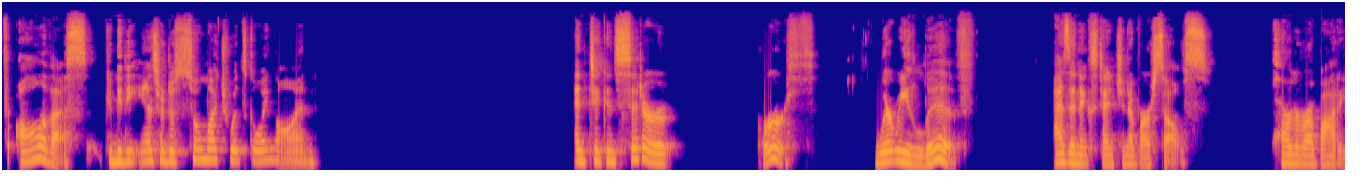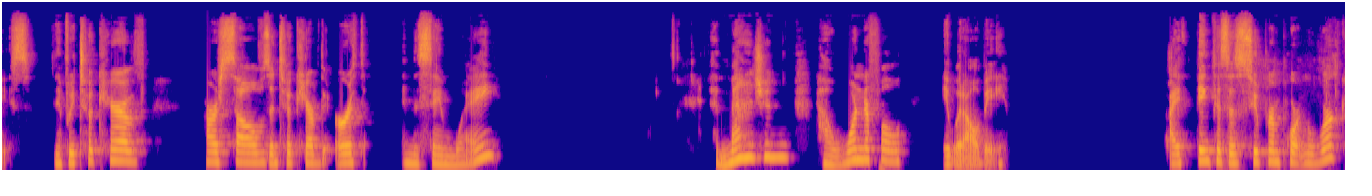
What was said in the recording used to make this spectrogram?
for all of us could be the answer to so much what's going on. And to consider Earth, where we live, as an extension of ourselves, part of our bodies. if we took care of ourselves and took care of the earth in the same way, imagine how wonderful it would all be. I think this is super important work.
